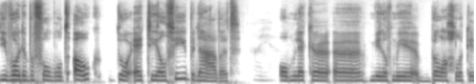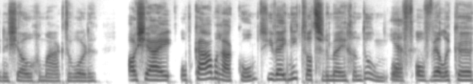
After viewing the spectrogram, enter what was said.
die worden bijvoorbeeld ook door RTL 4 benaderd. Oh, om lekker uh, min of meer belachelijk in een show gemaakt te worden. Als jij op camera komt, je weet niet wat ze ermee gaan doen. Of, of welke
